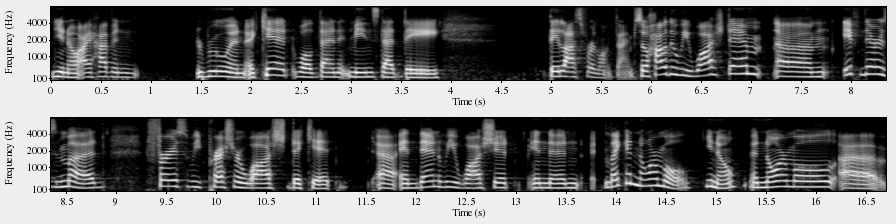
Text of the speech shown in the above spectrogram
you know, I haven't ruined a kit, well then it means that they they last for a long time. So how do we wash them? Um, if there's mud, first we pressure wash the kit. Uh, and then we wash it in a, like a normal, you know, a normal uh,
